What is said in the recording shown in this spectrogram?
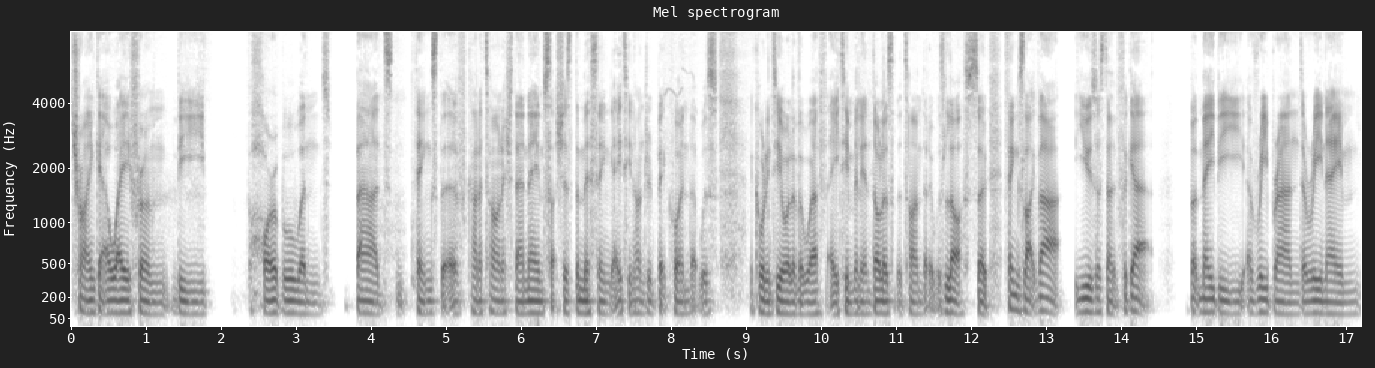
try and get away from the horrible and bad things that have kind of tarnished their name, such as the missing 1800 Bitcoin that was, according to you, Oliver, worth $18 million at the time that it was lost. So things like that, users don't forget but maybe a rebrand, a rename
